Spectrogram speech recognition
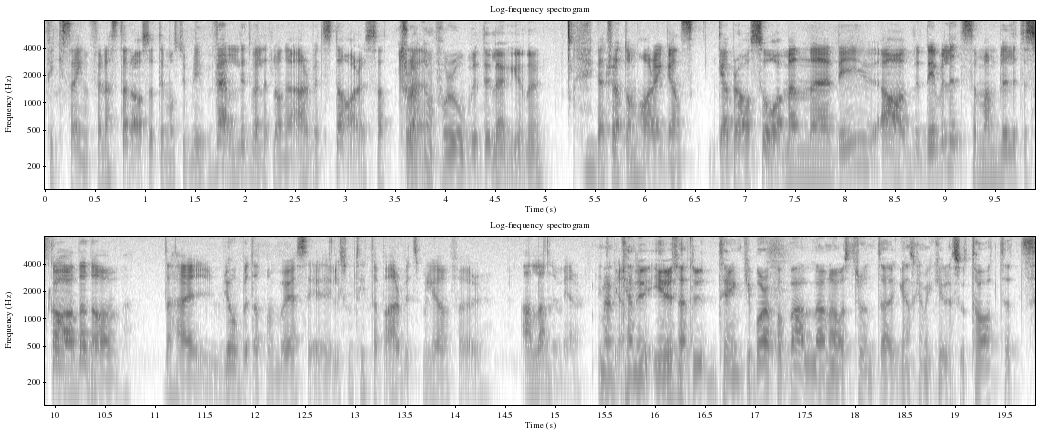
fixa inför nästa dag. Så det måste bli väldigt, väldigt långa arbetsdagar. Så att, Tror du att de eh, får OB-tillägg eller? Jag tror att de har det ganska bra så. Men eh, det är, ja, det är väl lite så man blir lite skadad av det här jobbet. Att man börjar se, liksom, titta på arbetsmiljön för alla numera. Men kan du, är det så att du tänker bara på vallarna och struntar ganska mycket i resultatet?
